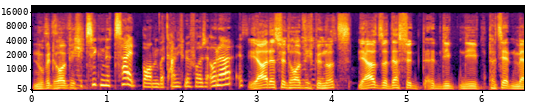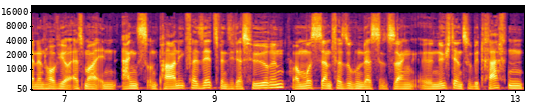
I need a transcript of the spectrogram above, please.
Nur wird häufig eine Zeitbombe, kann ich mir vorstellen, oder? Ja, das wird häufig benutzt. Ja, also das wird äh, die die Patienten werden dann häufig auch erstmal in Angst und Panik versetzt, wenn sie das hören. Man muss dann versuchen, das sozusagen äh, nüchtern zu betrachten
